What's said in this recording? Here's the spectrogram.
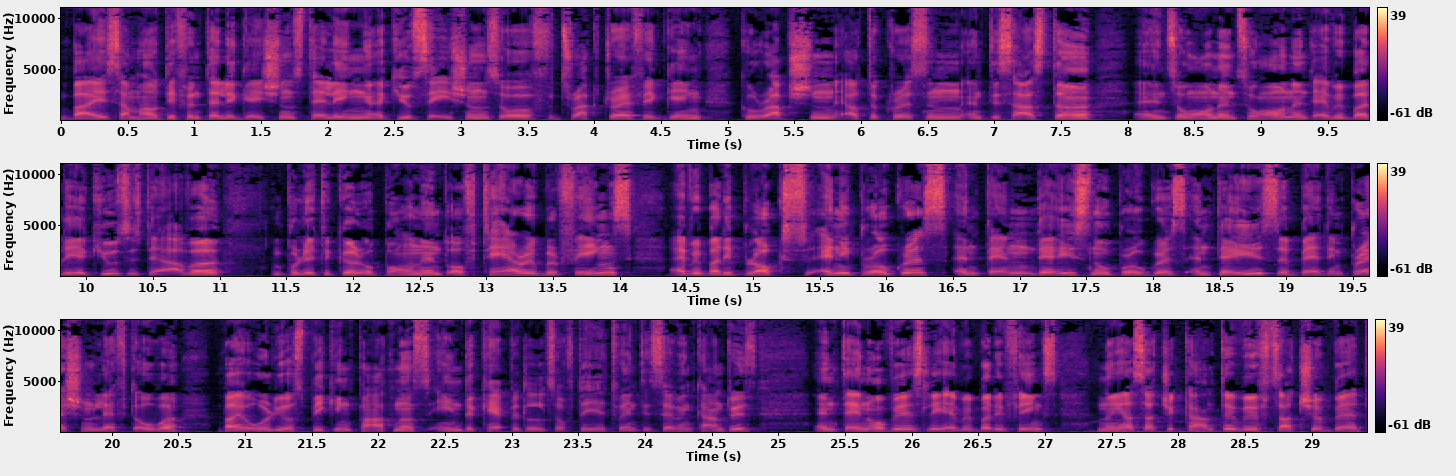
by somehow different delegations telling accusations of drug trafficking, corruption, autocracy, and disaster, and so on and so on, and everybody accuses the other political opponent of terrible things. Everybody blocks any progress, and then there is no progress, and there is a bad impression left over by all your speaking partners in the capitals of the 27 countries. And then obviously everybody thinks, no, yeah, such a country with such a bad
